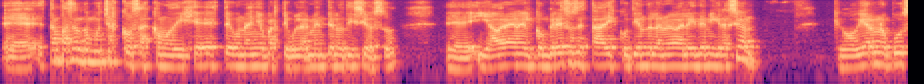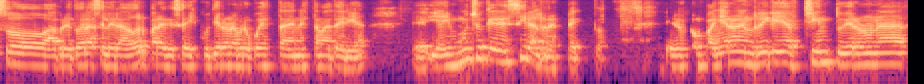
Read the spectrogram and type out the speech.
eh, están pasando muchas cosas, como dije, este es un año particularmente noticioso, y ahora en el Congreso se está discutiendo la nueva ley de migración, que el gobierno puso, apretó el acelerador para que se discutiera una propuesta en esta materia. Eh, y hay mucho que decir al respecto. Eh, los compañeros Enrique y Avchin tuvieron una,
